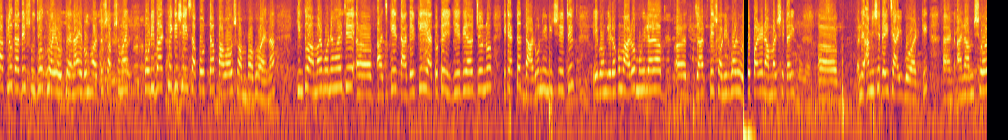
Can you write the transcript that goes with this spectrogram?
থাকলেও তাদের সুযোগ হয়ে ওঠে না এবং হয়তো সবসময় পরিবার থেকে সেই সাপোর্টটা পাওয়াও সম্ভব হয় না। কিন্তু আমার মনে হয় যে আজকে তাদেরকেই এতটা এগিয়ে দেওয়ার জন্য এটা একটা দারুণ ইনিশিয়েটিভ এবং এরকম আরও মহিলারা যাতে স্বনির্ভর হতে পারেন, আমার সেটাই মানে আমি সেটাই চাইব আর কি। অ্যান্ড আই এম শিওর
